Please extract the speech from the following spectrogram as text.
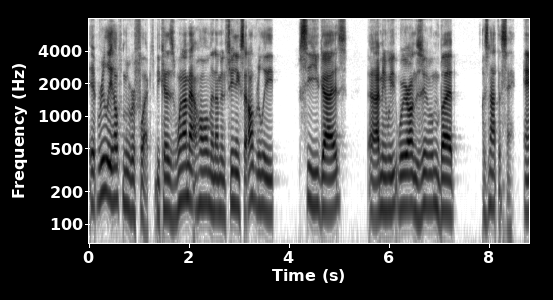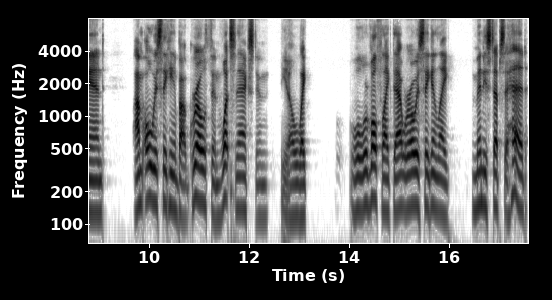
it really helps me reflect because when I'm at home and I'm in Phoenix, I don't really see you guys. Uh, I mean, we we're on Zoom, but it's not the same. And I'm always thinking about growth and what's next, and you know, like well, we're both like that. We're always thinking like many steps ahead.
